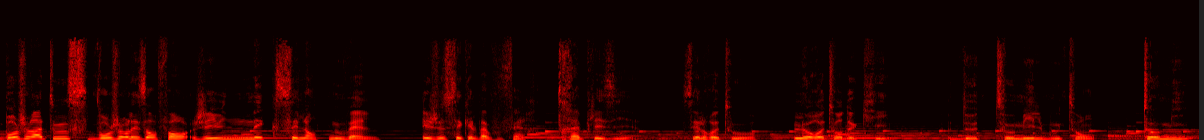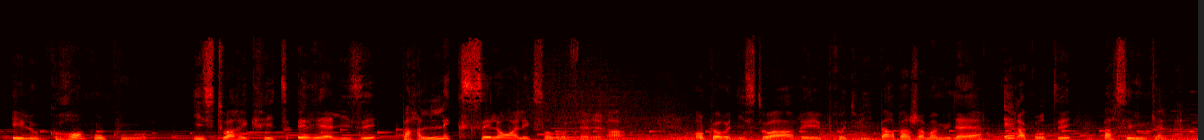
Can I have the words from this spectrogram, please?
Bonjour à tous, bonjour les enfants, j'ai une excellente nouvelle et je sais qu'elle va vous faire très plaisir. C'est le retour. Le retour de qui? De Tommy le mouton. Tommy et le grand concours. Histoire écrite et réalisée par l'excellent Alexandre Ferreira. Encore une histoire est produite par Benjamin Muller et racontée par Céline Kalman.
